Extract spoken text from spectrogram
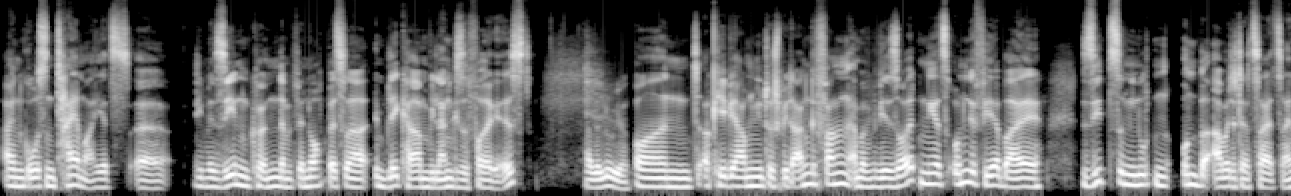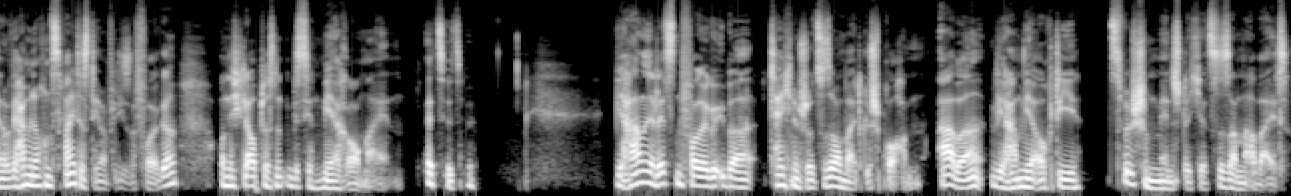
einen großen Timer jetzt, äh, den wir sehen können, damit wir noch besser im Blick haben, wie lang diese Folge ist. Halleluja. Und okay, wir haben eine Minute später angefangen, aber wir sollten jetzt ungefähr bei 17 Minuten unbearbeiteter Zeit sein. Aber wir haben ja noch ein zweites Thema für diese Folge. Und ich glaube, das nimmt ein bisschen mehr Raum ein. Erzähl's mir. Wir haben in der letzten Folge über technische Zusammenarbeit gesprochen, aber wir haben ja auch die zwischenmenschliche Zusammenarbeit.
